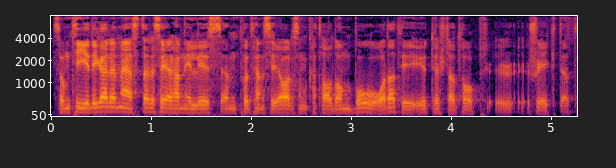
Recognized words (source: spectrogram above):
Som tidigare mästare ser han i Lyss en potential som kan ta dem båda till yttersta toppskiktet.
